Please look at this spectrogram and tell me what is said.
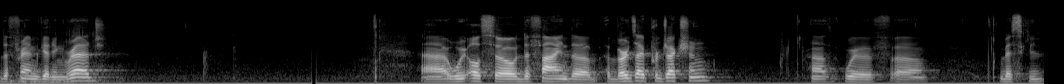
the frame getting red. uh, we also defined a, a bird's eye projection uh, with uh, basically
